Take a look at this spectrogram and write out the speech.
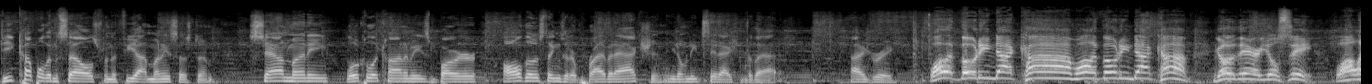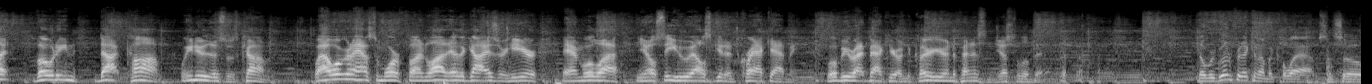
decouple themselves from the fiat money system. Sound money, local economies, barter, all those things that are private action. You don't need state action for that. I agree. WalletVoting.com, WalletVoting.com. Go there, you'll see. WalletVoting.com. We knew this was coming. Well, we're going to have some more fun. A lot of the other guys are here, and we'll, uh, you know, see who else get a crack at me. We'll be right back here on Declare Your Independence in just a little bit. No, we're going for an economic collapse, and so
